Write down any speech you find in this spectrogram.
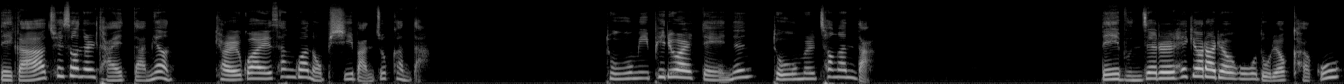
내가 최선을 다했다면 결과에 상관없이 만족한다. 도움이 필요할 때에는 도움을 청한다. 내 문제를 해결하려고 노력하고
